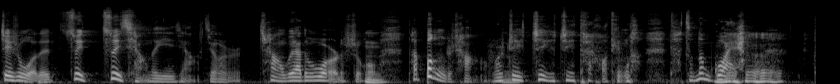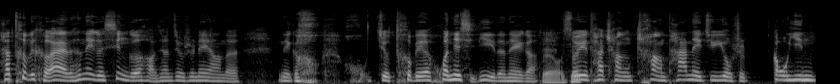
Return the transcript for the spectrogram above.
这是我的最最强的印象，就是唱《We Are the World》的时候，他蹦着唱。我说这这个这太好听了，他怎么那么怪呀？他特别可爱的，他那个性格好像就是那样的，那个 就特别欢天喜地的那个。所以他唱唱他那句又是高音，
